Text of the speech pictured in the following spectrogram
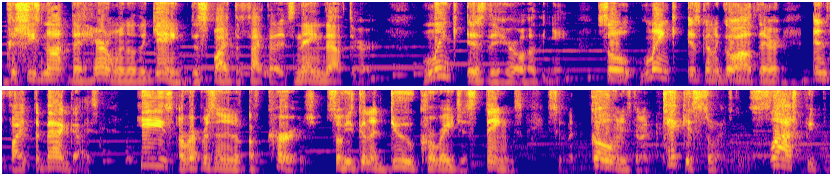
Because she's not the heroine of the game, despite the fact that it's named after her. Link is the hero of the game. So Link is going to go out there and fight the bad guys. He's a representative of courage, so he's to do courageous things. He's to go and he's to take his sword, and he's to slash people,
